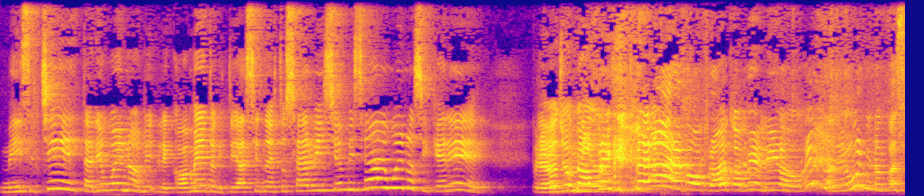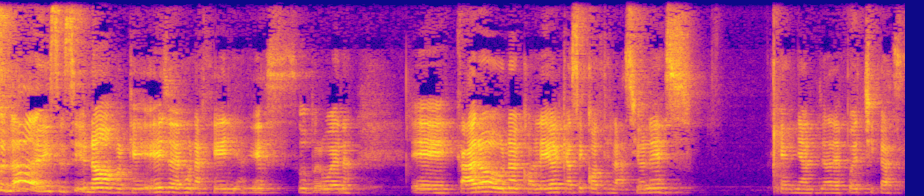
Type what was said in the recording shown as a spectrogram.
me dice, che, estaría bueno, le comento que estoy haciendo estos servicios, me dice, ay, bueno, si querés. Probá eh, yo conmigo. me ofrezco, claro, como probar conmigo, le digo, bueno, de uno no pasa nada. Y dice, sí, no, porque ella es una genia, es súper buena. Eh, Caro, una colega que hace constelaciones, genial. Ya después, chicas,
